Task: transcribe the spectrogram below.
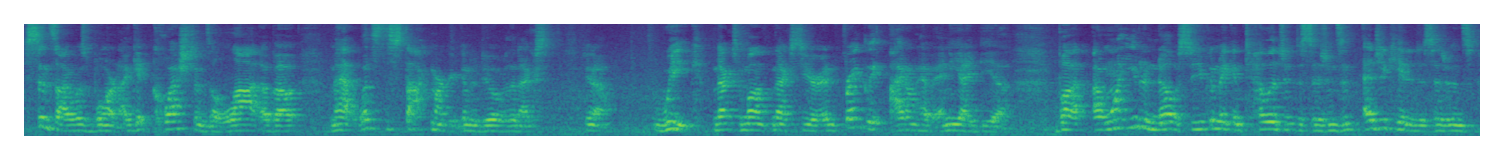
since I was born? I get questions a lot about, Matt, what's the stock market going to do over the next, you know, week, next month, next year? And frankly, I don't have any idea. But I want you to know so you can make intelligent decisions and educated decisions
